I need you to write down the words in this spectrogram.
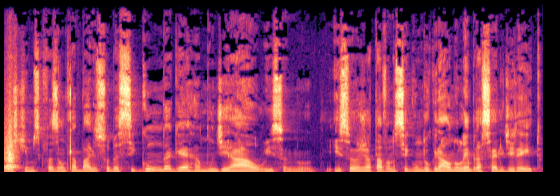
Nós tínhamos que fazer um trabalho sobre a Segunda Guerra Mundial. Isso, no, isso eu já estava no segundo grau, não lembro a série direito.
